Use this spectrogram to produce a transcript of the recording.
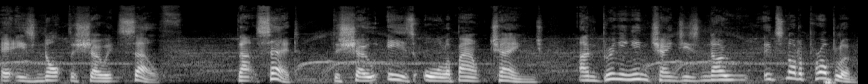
It is not the show itself. That said, the show is all about change, and bringing in change is no, it's not a problem.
